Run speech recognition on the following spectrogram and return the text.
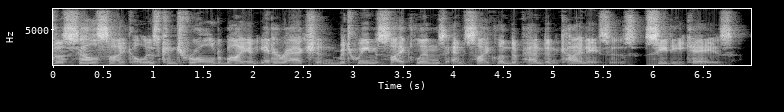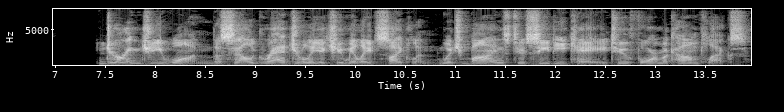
The cell cycle is controlled by an interaction between cyclins and cyclin-dependent kinases, CDKs. During G1, the cell gradually accumulates cyclin, which binds to CDK to form a complex.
